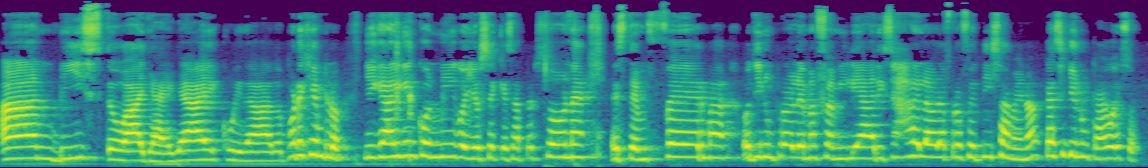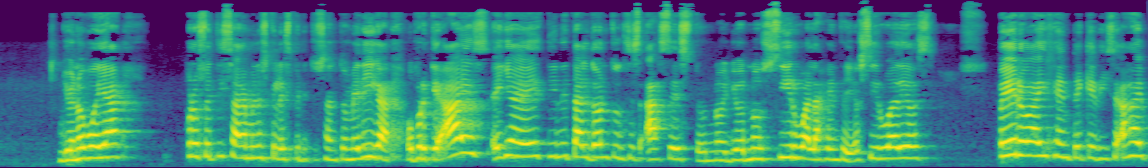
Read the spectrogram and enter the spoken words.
han visto, ay, ay, ay, cuidado. Por ejemplo, llega alguien conmigo yo sé que esa persona está enferma o tiene un problema familiar y dice, ay, Laura, profetízame, ¿no? Casi yo nunca hago eso. Yo no voy a profetizar a menos que el Espíritu Santo me diga, o porque, ay, ella tiene tal don, entonces haz esto. No, yo no sirvo a la gente, yo sirvo a Dios. Pero hay gente que dice, ay,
